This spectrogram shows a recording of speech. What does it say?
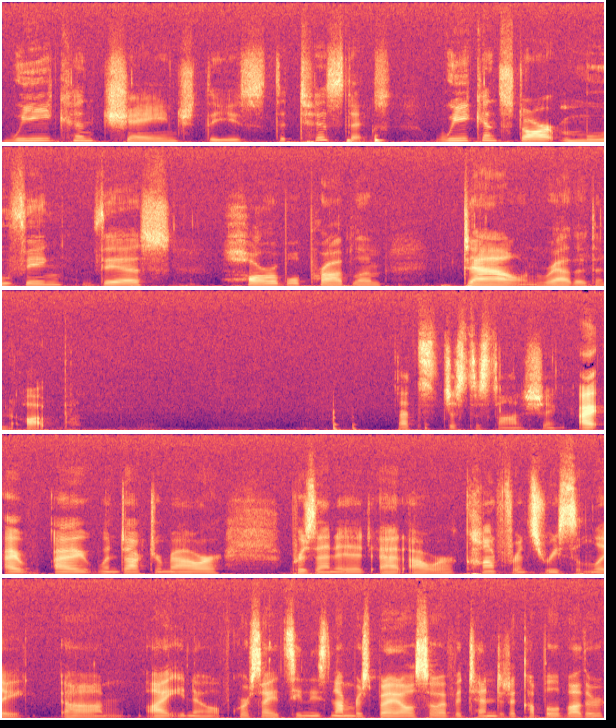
we can change these statistics. We can start moving this horrible problem down rather than up. That's just astonishing. I, I, I when Dr. Maurer presented at our conference recently, um, I, you know, of course, I had seen these numbers, but I also have attended a couple of other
